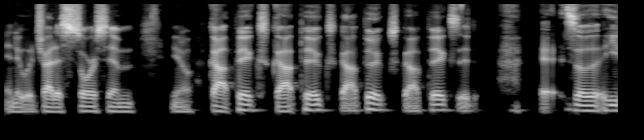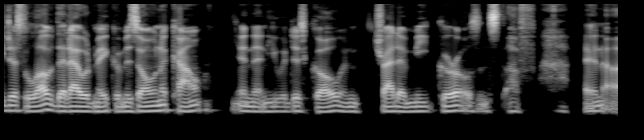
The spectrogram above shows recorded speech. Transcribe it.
and it would try to source him. You know, got pics, got pics, got pics, got pics. It, eh, so he just loved that I would make him his own account, and then he would just go and try to meet girls and stuff. And uh,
